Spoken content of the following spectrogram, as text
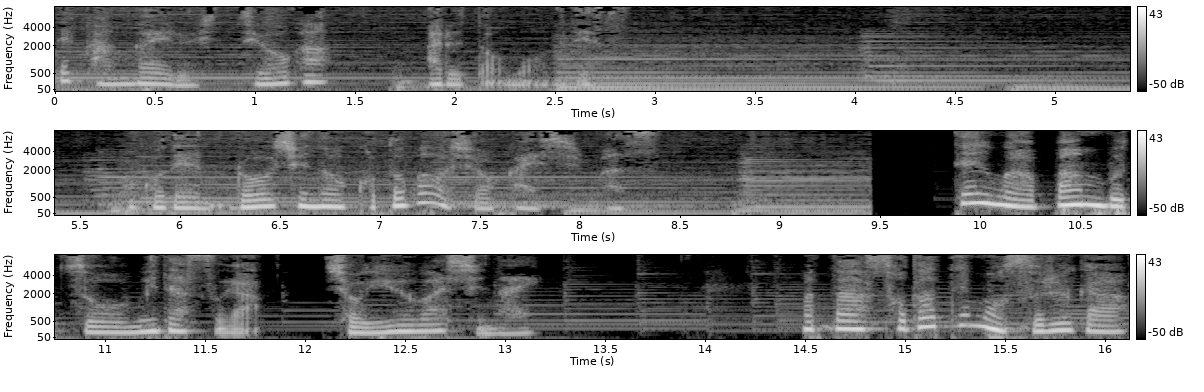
て考える必要があると思うんです。ここで老子の言葉を紹介します。天は万物を生み出すが所有はしない。また育てもするが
